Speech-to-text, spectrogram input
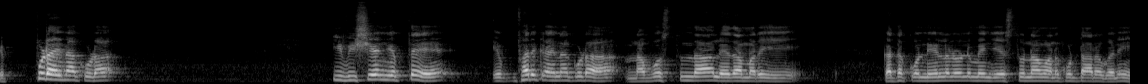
ఎప్పుడైనా కూడా ఈ విషయం చెప్తే ఎవ్వరికైనా కూడా నవ్వొస్తుందా? లేదా మరి గత కొన్నేళ్ళ నుండి మేము చేస్తున్నాం అనుకుంటారో కానీ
